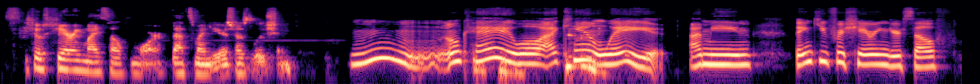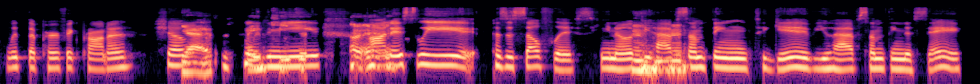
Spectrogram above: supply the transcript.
so sharing myself more that's my new year's resolution Mm, okay, well, I can't wait. I mean, thank you for sharing yourself with the Perfect Prana show yes with me. Honestly, because it's selfless. You know, if you have Mhm. something to give, you have something to say.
